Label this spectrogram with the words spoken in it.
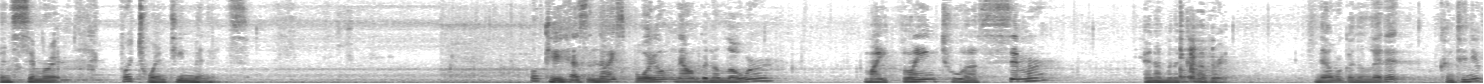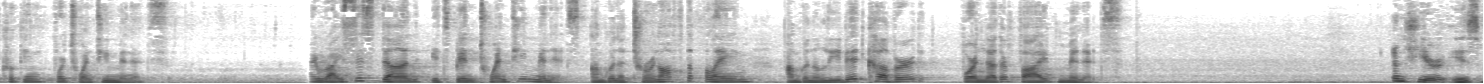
and simmer it for 20 minutes. Okay, has a nice boil. Now I'm going to lower my flame to a simmer and I'm going to cover it. Now we're going to let it continue cooking for 20 minutes. My rice is done. It's been 20 minutes. I'm going to turn off the flame. I'm going to leave it covered for another five minutes. And here is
